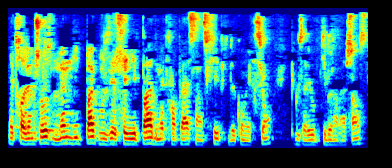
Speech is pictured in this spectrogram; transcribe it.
Et troisième chose, ne me dites pas que vous essayez pas de mettre en place un script de conversion, que vous avez au petit bonheur la chance.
